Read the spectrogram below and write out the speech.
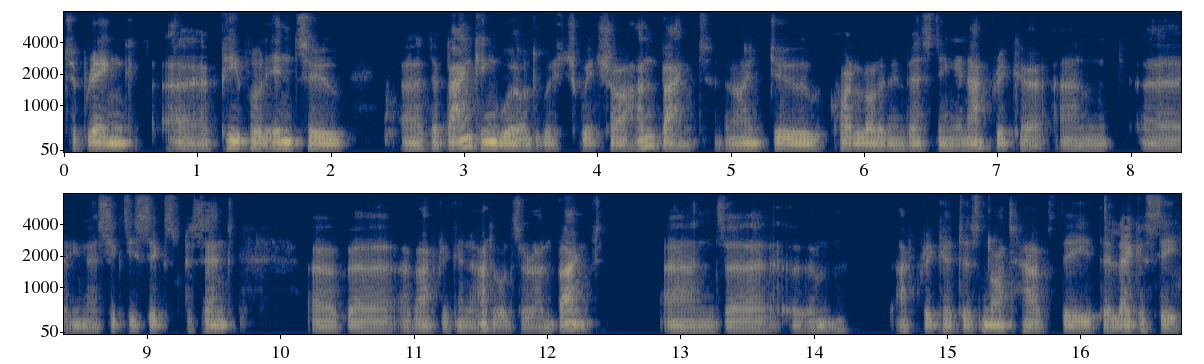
to bring uh, people into uh, the banking world, which which are unbanked. And I do quite a lot of investing in Africa, and uh, you know, 66% of uh, of African adults are unbanked, and uh, um, Africa does not have the, the legacy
